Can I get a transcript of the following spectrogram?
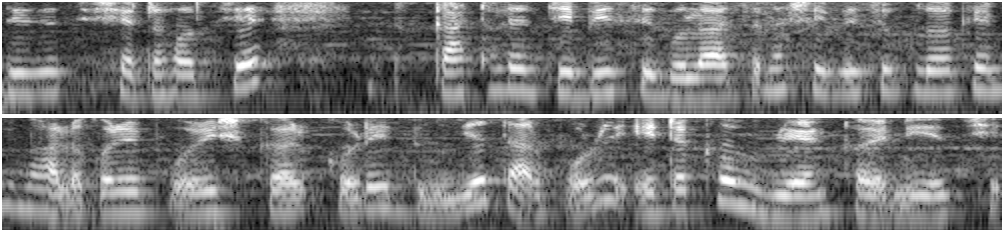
দিয়ে দিচ্ছি সেটা হচ্ছে, কাঁঠালের যে বিচিগুলো আছে না, সেই বিচিগুলোকে আমি ভালো করে পরিষ্কার করে ধুয়ে তারপর এটাকে আমি ব্লেন্ড করে নিয়েছি।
